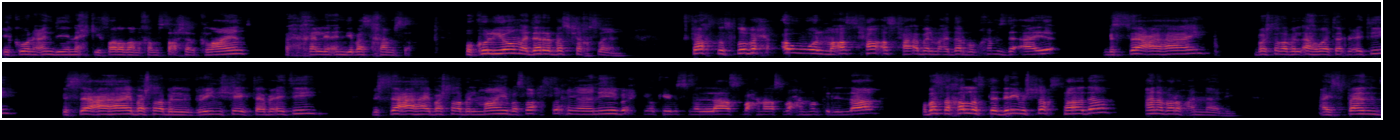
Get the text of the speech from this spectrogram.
يكون عندي نحكي فرضا 15 client راح أخلي عندي بس خمسة. وكل يوم أدرب بس شخصين. شخص الصبح أول ما أصحى أصحى قبل ما أدربه بخمس دقائق بالساعة هاي بشرب القهوة تبعتي بالساعة هاي بشرب ال green shake تبعتي بالساعة هاي بشرب المي بصحصح يعني بحكي okay بسم الله اصبحنا اصبح الملك لله. وبس أخلص تدريب الشخص هذا أنا بروح على النادي. I spend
